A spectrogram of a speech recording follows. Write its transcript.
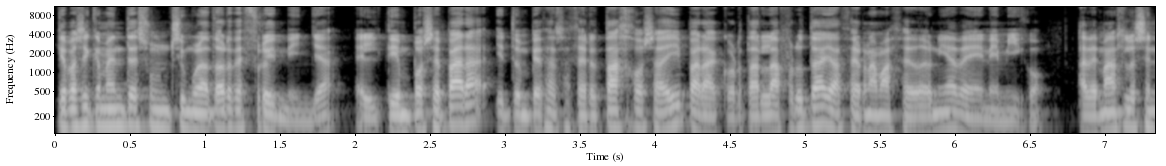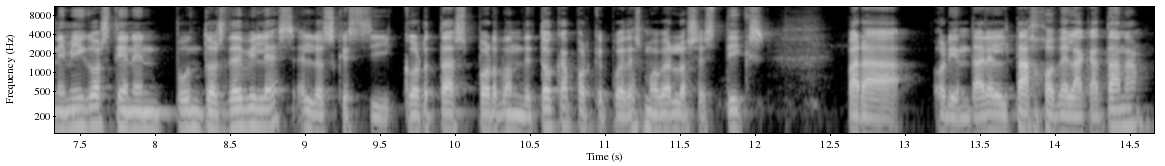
que básicamente es un simulador de Fruit Ninja. El tiempo se para y tú empiezas a hacer tajos ahí para cortar la fruta y hacer una macedonia de enemigo. Además, los enemigos tienen puntos débiles en los que si cortas por donde toca, porque puedes mover los sticks para orientar el tajo de la katana,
